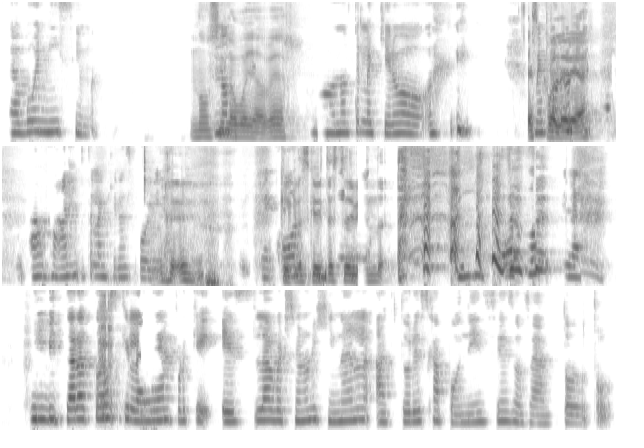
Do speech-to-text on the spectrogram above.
Está buenísima. No, sí la voy a ver. No, no te la quiero Spoilerear. Ajá, te la quiero spoilear. ¿Qué crees que ahorita estoy viendo? Invitar a todos que la vean porque es la versión original, actores japoneses, o sea, todo, todo.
